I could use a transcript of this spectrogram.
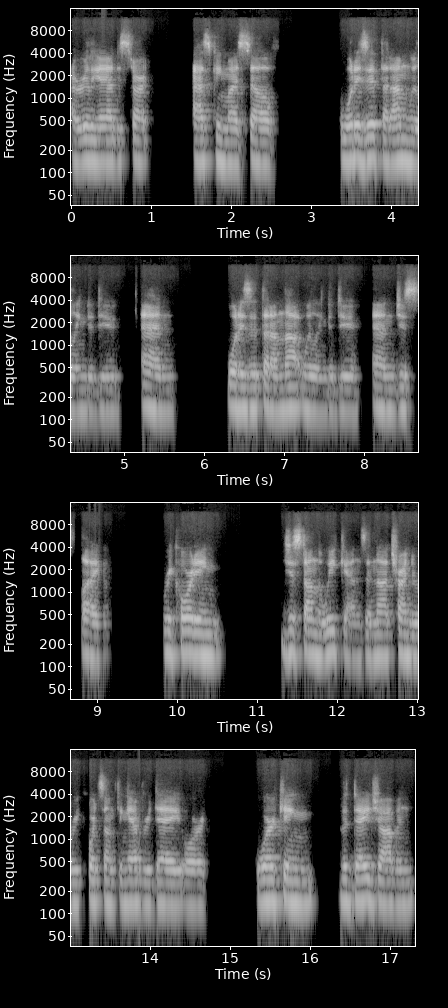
I really had to start asking myself, what is it that I'm willing to do? And what is it that I'm not willing to do? And just like recording just on the weekends and not trying to record something every day or working the day job and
